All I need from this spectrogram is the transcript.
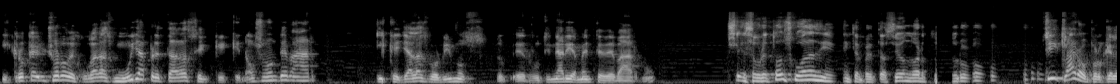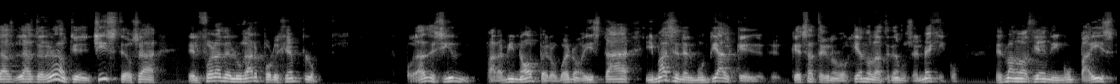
Y creo que hay un chorro de jugadas muy apretadas en que, que no son de VAR y que ya las volvimos eh, rutinariamente de VAR, ¿no? Sí, sobre todo jugadas de interpretación, ¿no, Arturo? Sí, claro, porque las, las de no tienen chiste. O sea, el fuera de lugar, por ejemplo, podrás decir, para mí no, pero bueno, ahí está, y más en el Mundial, que, que, esa tecnología no la tenemos en México. Es más, no la tiene en ningún país,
